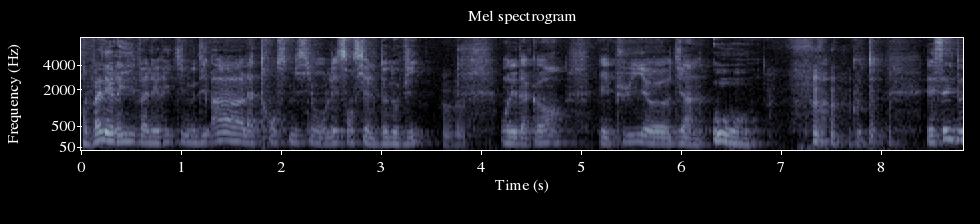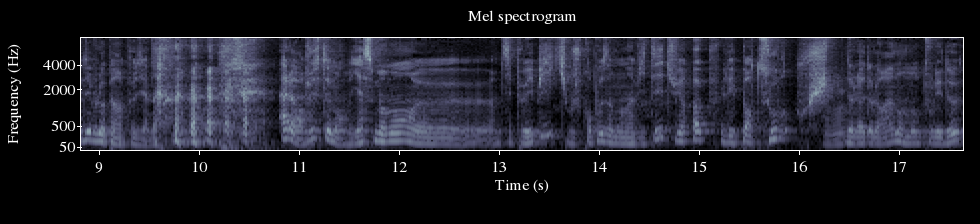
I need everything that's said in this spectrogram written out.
Valérie, Valérie qui nous dit Ah, la transmission, l'essentiel de nos vies. Mhm. On est d'accord. Et puis euh, Diane, oh Ah, Écoute, essaye de développer un peu, Diane. Alors, justement, il y a ce moment euh, un petit peu épique où je propose à mon invité Tu viens, hop, les portes s'ouvrent Mhm. de la DeLorean, on monte tous les deux.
